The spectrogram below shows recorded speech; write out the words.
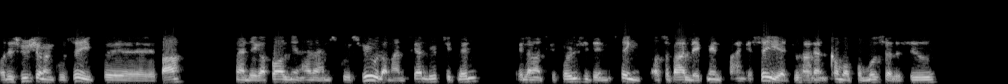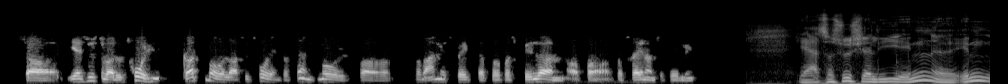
Og det synes jeg, man kunne se øh, bare, når han lægger bolden ind. Han, han skulle i tvivl, om han skal lytte til Glenn, eller man skal følge sit instinkt, og så bare lægge ind, for han kan se, at Johan kommer på modsatte side. Så jeg synes, det var et utroligt godt mål, og også et utroligt interessant mål for, for mange aspekter, både for spilleren og for, for træneren selvfølgelig. Ja, så synes jeg lige, inden, øh, inden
